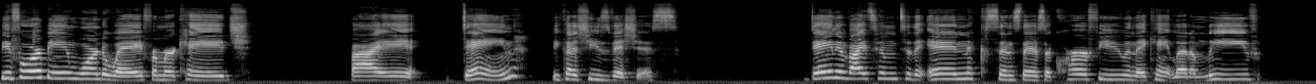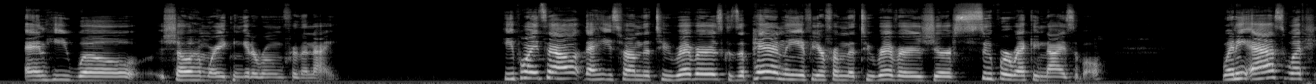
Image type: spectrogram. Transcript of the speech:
before being warned away from her cage by Dain because she's vicious. Dain invites him to the inn since there's a curfew and they can't let him leave, and he will show him where he can get a room for the night. He points out that he's from the Two Rivers because apparently, if you're from the Two Rivers, you're super recognizable. When he asks what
